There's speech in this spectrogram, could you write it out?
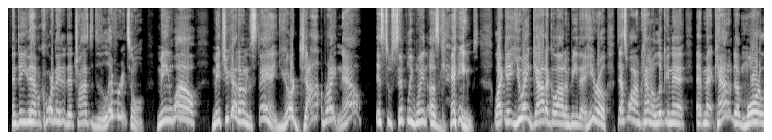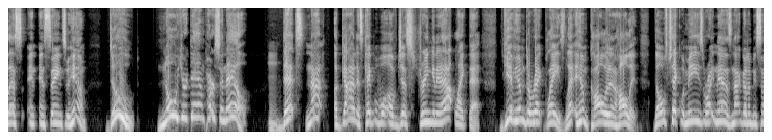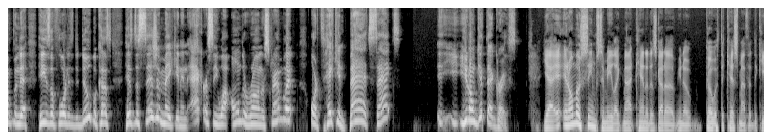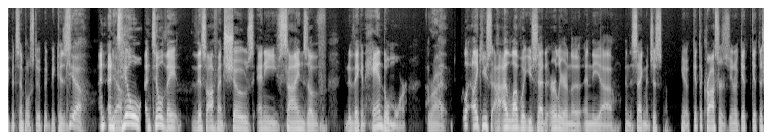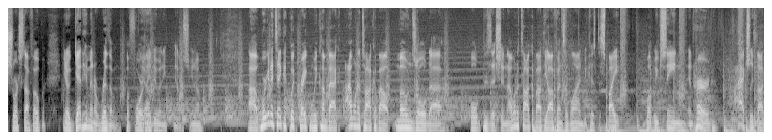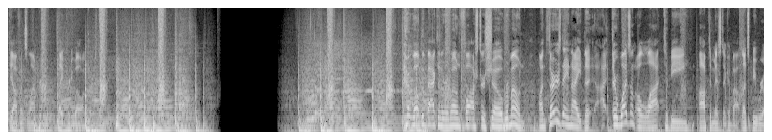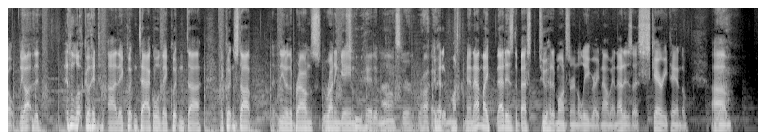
And then you have a coordinator that tries to deliver it to him. Meanwhile, Mitch, you got to understand your job right now is to simply win us games. Like you ain't got to go out and be that hero. That's why I'm kind of looking at at Matt Canada more or less and, and saying to him, dude, know your damn personnel. Mm. That's not a guy that's capable of just stringing it out like that. Give him direct plays. Let him call it and haul it. Those check with me's right now is not going to be something that he's afforded to do because his decision making and accuracy while on the run or scrambling or taking bad sacks, you don't get that grace. Yeah, it, it almost seems to me like Matt Canada's got to, you know, go with the kiss method to keep it simple, stupid. Because yeah, and, until yeah. until they this offense shows any signs of you know, they can handle more, right? Uh, like you said, I love what you said earlier in the in the uh in the segment. Just you know, get the crossers, you know, get get the short stuff open, you know, get him in a rhythm before yeah. they do anything else. You know, uh, we're gonna take a quick break. When we come back, I want to talk about Moan's old uh, old position. I want to talk about the offensive line because despite what we've seen and heard, I actually thought the offensive line pretty, played pretty well on Thursday night. welcome back to the Ramon Foster Show. Ramon, on Thursday night, the, I, there wasn't a lot to be optimistic about. Let's be real. The, uh, the didn't look good. Uh, they couldn't tackle. They couldn't. Uh, they couldn't stop. You know the Browns' running game. Two-headed monster, right? Two-headed monster, man. That might. That is the best two-headed monster in the league right now, man. That is a scary tandem. Um, yeah.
